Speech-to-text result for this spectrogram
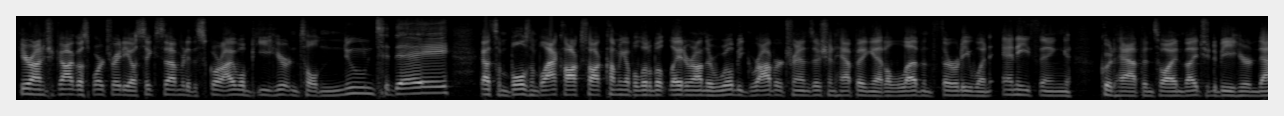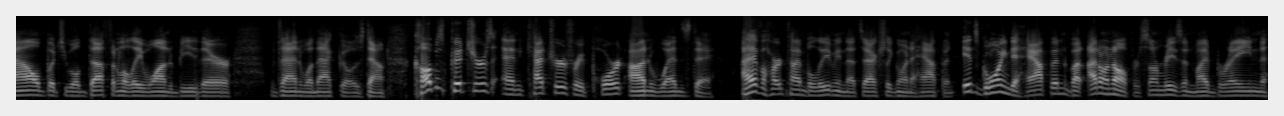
here on Chicago Sports Radio 670 The Score. I will be here until noon today. Got some Bulls and Blackhawks talk coming up a little bit later on. There will be Grobber transition happening at 11:30 when anything could happen. So I invite you to be here now, but you will definitely want to be there then when that goes down. Cubs pitchers and catchers report on Wednesday. I have a hard time believing that's actually going to happen. It's going to happen, but I don't know. For some reason, my brain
